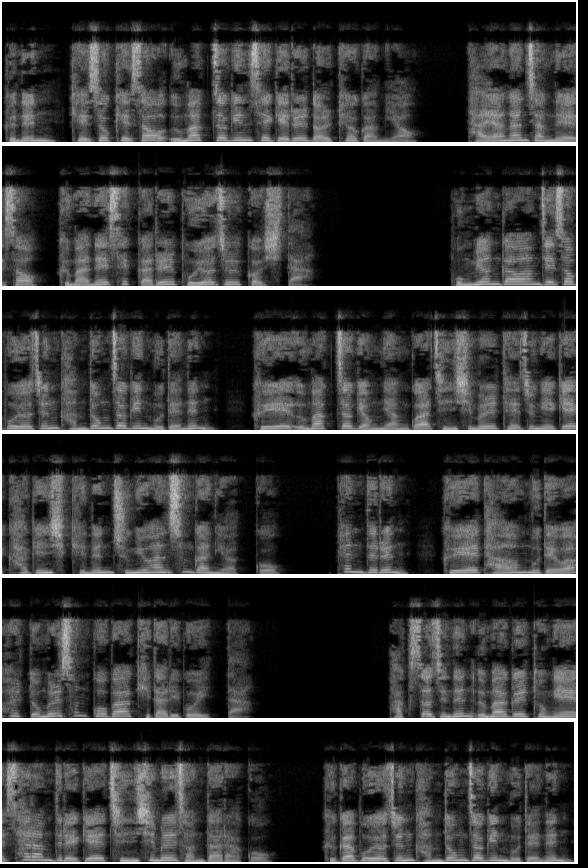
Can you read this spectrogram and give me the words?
그는 계속해서 음악적인 세계를 넓혀가며 다양한 장르에서 그만의 색깔을 보여줄 것이다. 복면가왕제에서 보여준 감동적인 무대는 그의 음악적 역량과 진심을 대중에게 각인시키는 중요한 순간이었고 팬들은 그의 다음 무대와 활동을 손꼽아 기다리고 있다. 박서진은 음악을 통해 사람들에게 진심을 전달하고 그가 보여준 감동적인 무대는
